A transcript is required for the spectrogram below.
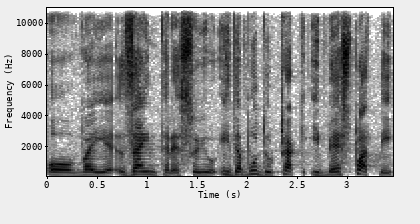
ovaj, zainteresuju i da budu čak i besplatni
